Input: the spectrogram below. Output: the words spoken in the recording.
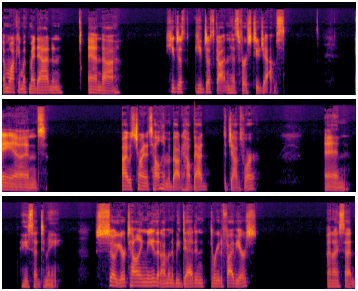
I'm walking with my dad and and uh he just he just gotten his first two jabs. And I was trying to tell him about how bad the jabs were. And he said to me, "So you're telling me that I'm going to be dead in 3 to 5 years?" And I said,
